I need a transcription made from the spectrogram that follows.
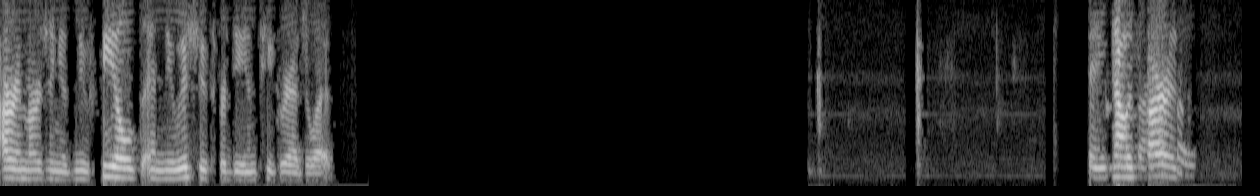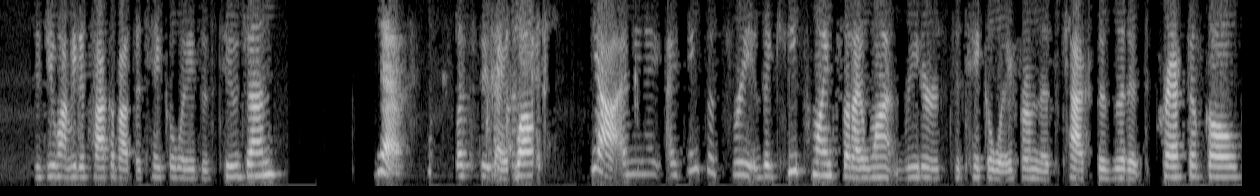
are emerging as new fields and new issues for DNP graduates. Thank now, as far as, did you want me to talk about the takeaways as too, Jen? Yes, let's do that. Well, yeah, I mean, I, I think the three, the key points that I want readers to take away from this text is that it's practical,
